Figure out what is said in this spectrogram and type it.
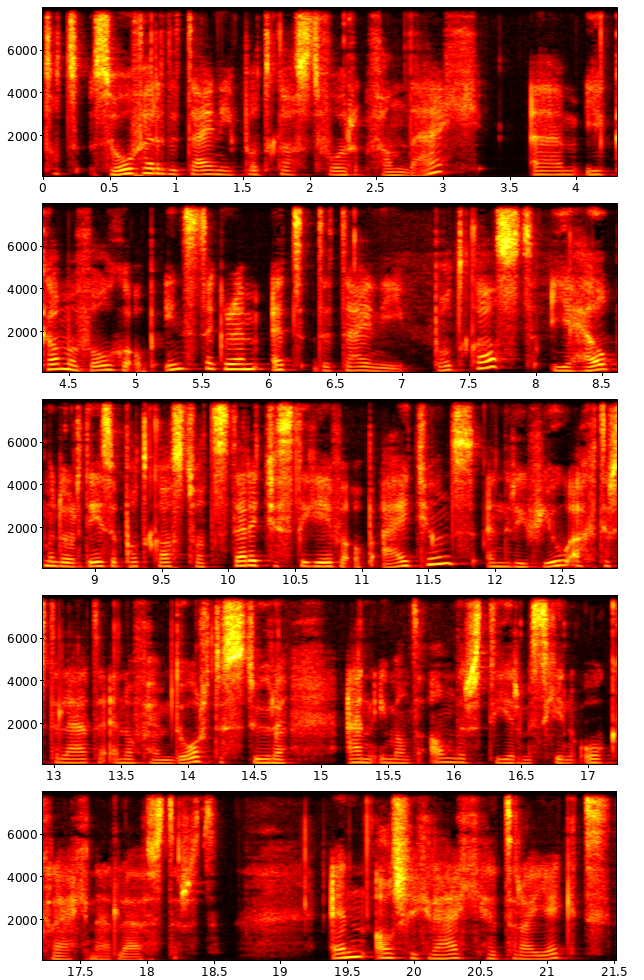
Tot zover de Tiny Podcast voor vandaag. Um, je kan me volgen op Instagram, TheTinyPodcast. Je helpt me door deze podcast wat sterretjes te geven op iTunes, een review achter te laten en of hem door te sturen aan iemand anders die er misschien ook graag naar luistert. En als je graag het traject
